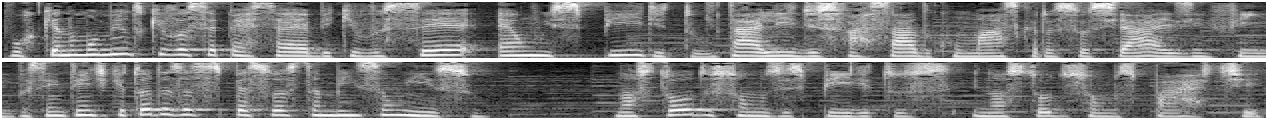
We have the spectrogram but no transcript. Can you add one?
Porque no momento que você percebe que você é um espírito, está ali disfarçado com máscaras sociais, enfim, você entende que todas essas pessoas também são isso. Nós todos somos espíritos e nós todos somos parte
